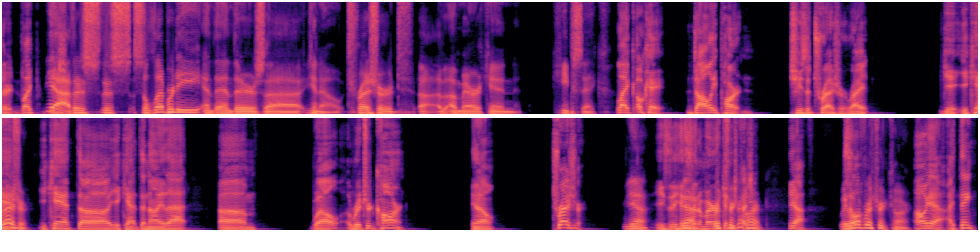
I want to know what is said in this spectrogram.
they're like, Yeah, there's there's celebrity, and then there's uh, you know treasured uh, American keepsake. like okay, Dolly Parton, she's a treasure, right? You, you can't Treasure. you can't uh, you can't deny that. Um, well, Richard Karn, you know, treasure. Yeah, He's, he's yeah. an American Richard treasure. Karn. Yeah. We So- love Richard Karn. Oh yeah, I think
